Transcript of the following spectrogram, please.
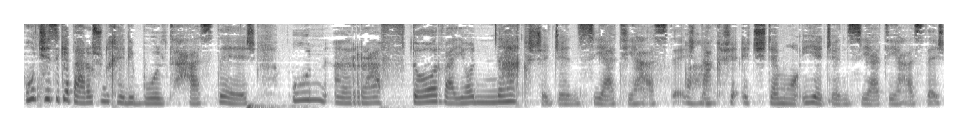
اون چیزی که براشون خیلی bold هستش اون رفتار و یا نقش جنسیتی هستش نقش اجتماعی جنسیتی هستش.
